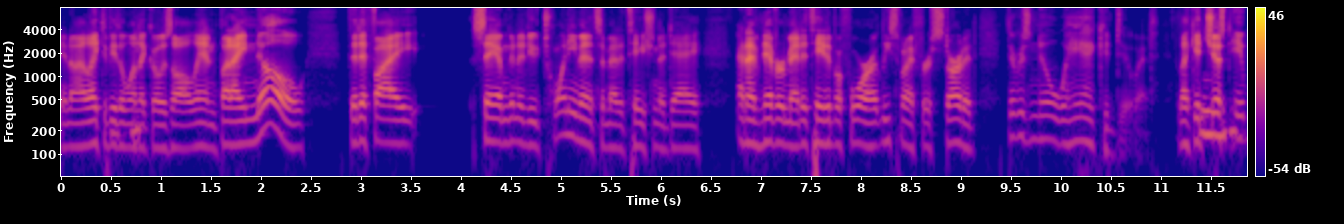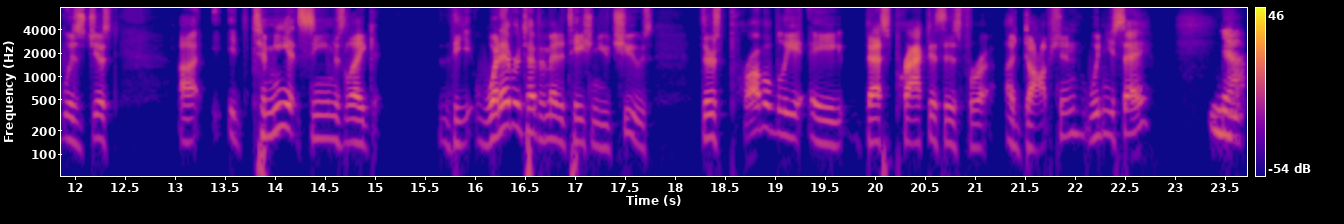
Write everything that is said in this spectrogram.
You know, I like to be the one mm-hmm. that goes all in. But I know that if I say I'm going to do 20 minutes of meditation a day and I've never meditated before, or at least when I first started, there was no way I could do it. Like it just, mm-hmm. it was just, uh, it, to me, it seems like the whatever type of meditation you choose, there's probably a best practices for adoption, wouldn't you say? Yeah,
